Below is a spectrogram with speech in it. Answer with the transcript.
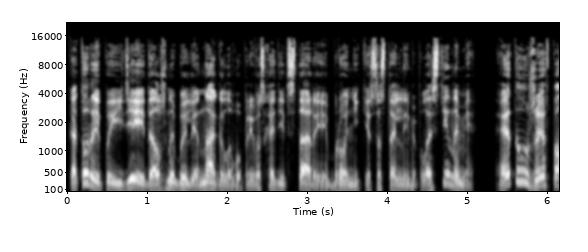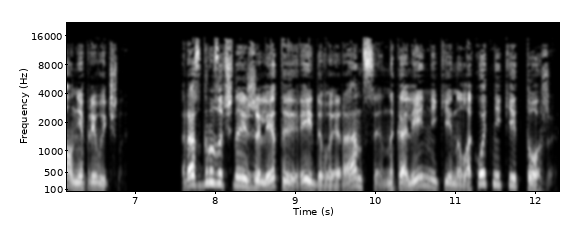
которые, по идее, должны были на голову превосходить старые броники с остальными пластинами, это уже вполне привычно. Разгрузочные жилеты, рейдовые ранцы, наколенники и налокотники тоже.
